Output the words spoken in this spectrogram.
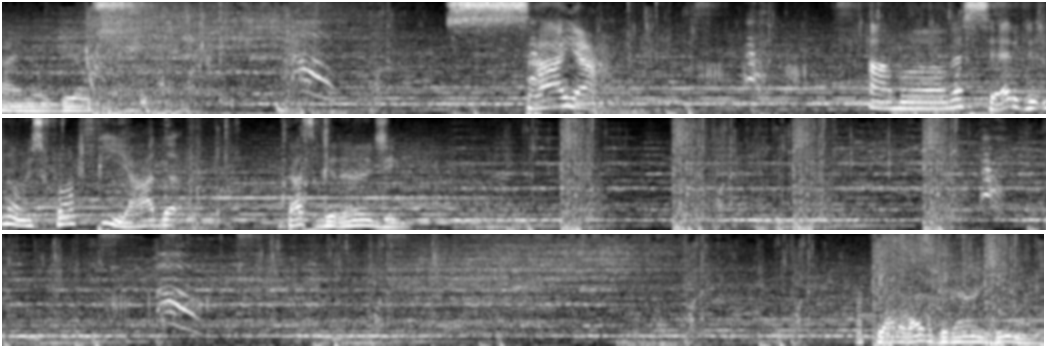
Ai, meu Deus. Saia! Ah, mano, é sério? Não, isso foi uma piada das grandes. Uma piada das grandes, hein, mano.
